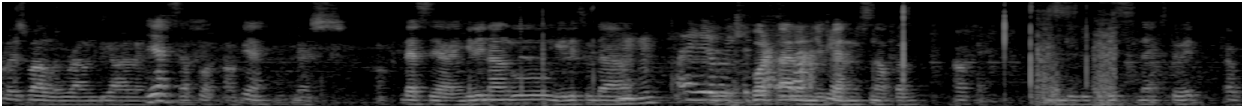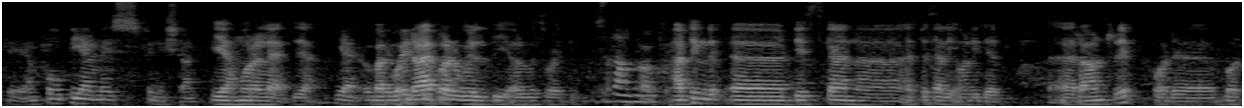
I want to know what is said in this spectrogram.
local as well around the island. Yes, of course. Okay. Yeah, That's that's yeah. In Gili Nanggu, Gili Suda, hmm Oh, and you don't reach the both island you Yeah. can snorkel. Okay. And Gili is next to it. Okay. And 4 p.m. is finished time. Yeah, more or less. Yeah. Yeah. Okay. But wait driver will be always waiting. So long we Okay. I think that, uh, this can uh, especially only the uh, round trip for the boat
